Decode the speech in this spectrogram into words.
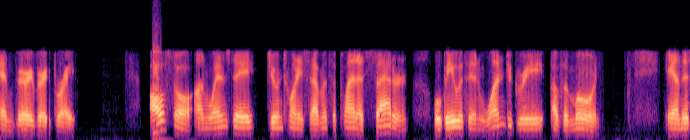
and very, very bright. Also, on Wednesday, June 27th, the planet Saturn will be within one degree of the moon. And this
